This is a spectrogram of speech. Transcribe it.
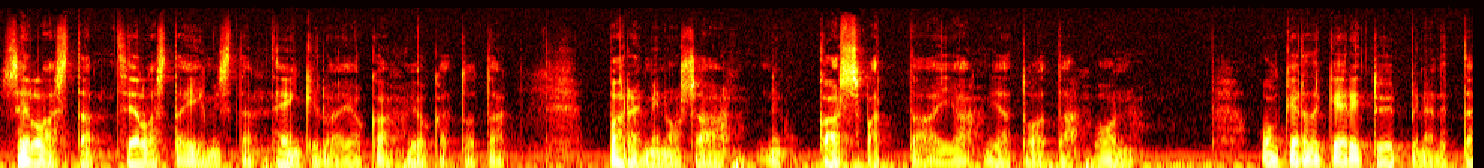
sellaista, sellaista ihmistä, henkilöä, joka, joka tota, paremmin osaa niin kasvattaa ja, ja tuota, on, on kertakin erityyppinen, että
